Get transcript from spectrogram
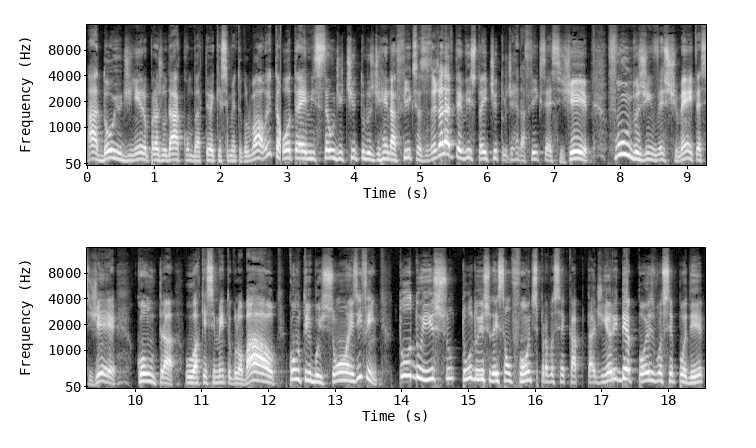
ah, doe o dinheiro para ajudar a combater o aquecimento global? Então, outra é emissão de títulos de renda fixa. Você já deve ter visto aí título de renda fixa SG, fundos de investimento SG contra o aquecimento global, contribuições, enfim, tudo isso, tudo isso daí são fontes para você captar dinheiro e depois você poder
